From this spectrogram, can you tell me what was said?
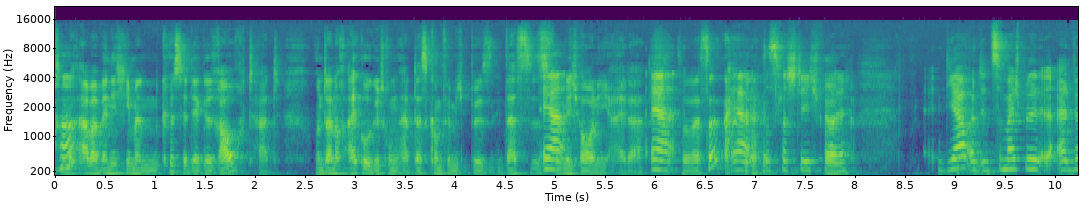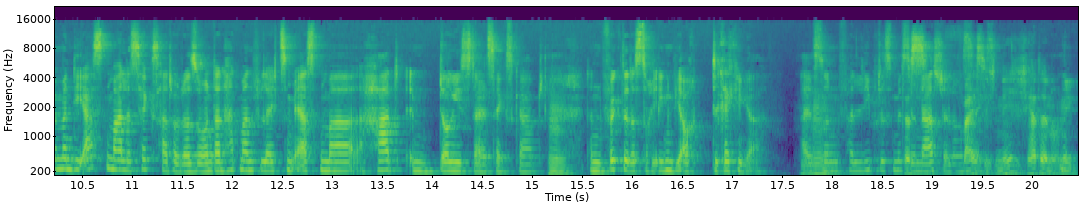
zum, aber wenn ich jemanden küsse, der geraucht hat und dann noch Alkohol getrunken hat, das kommt für mich böse. Das ist Ja. für mich horny, Alter. Ja. So, weißt du? ja, das verstehe ich voll. Ja, und zum Beispiel, äh, wenn man die ersten Male Sex hatte oder so und dann hat man vielleicht zum ersten Mal hart im Doggy-Style Sex gehabt, Hm. dann wirkte das doch irgendwie auch dreckiger als so ein verliebtes Das Missionarstellungssex. weiß ich nicht. Ich hatte noch nie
